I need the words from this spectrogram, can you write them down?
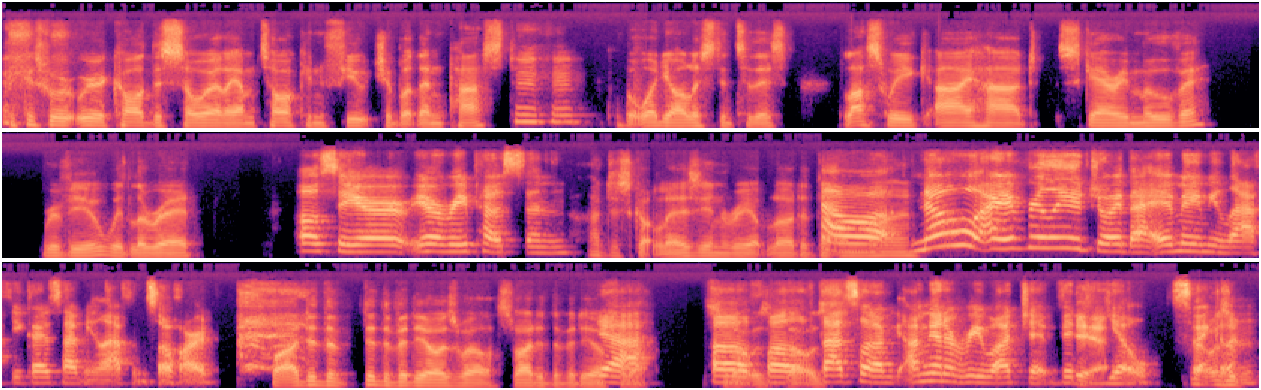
because we, we record this so early. I'm talking future, but then past. Mhm. But when you're listening to this, last week I had scary movie review with Lorraine. Oh, so you're you're reposting. I just got lazy and re-uploaded that Oh, online. no, I really enjoyed that. It made me laugh. You guys had me laughing so hard. But I did the did the video as well, so I did the video. Yeah. For that. So oh that was, well, that was that's what I'm. I'm gonna rewatch it video so That I was a-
